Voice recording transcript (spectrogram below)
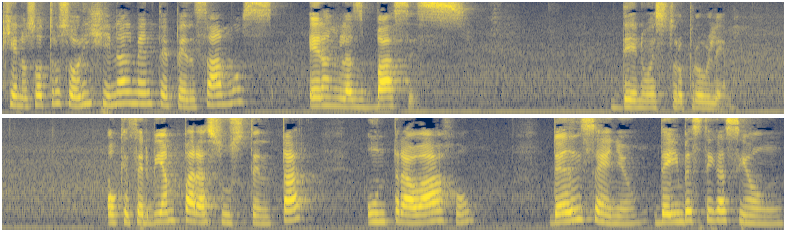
que nosotros originalmente pensamos eran las bases de nuestro problema o que servían para sustentar un trabajo de diseño, de investigación,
